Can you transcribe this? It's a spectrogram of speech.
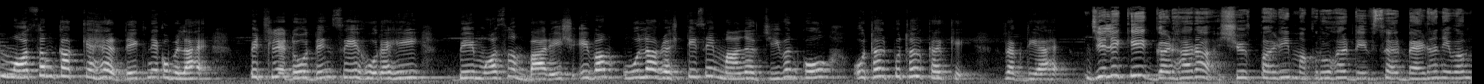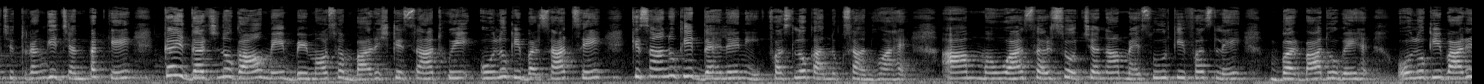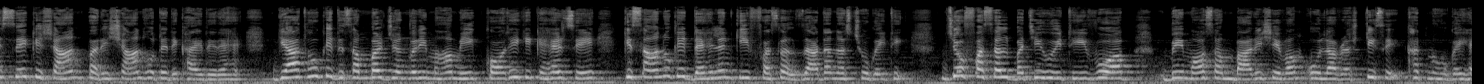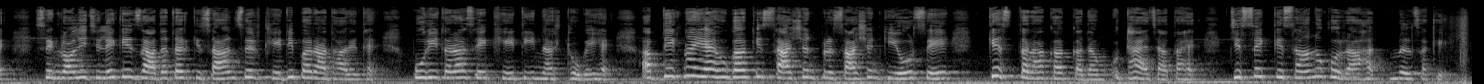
मौसम का कहर देखने को मिला है। पिछले दो दिन से हो रही बेमौसम बारिश एवं ओलावृष्टि से मानव जीवन को उथल पुथल करके रख दिया है। ज़िले के गढ़हरा शिवपड़ी मकरोहर, देवसर बैठन एवं चित्रंगी जनपद के कई दर्जनों गाँव में बेमौसम बारिश के साथ हुई। ओलों की बरसात से किसानों की दहलेनी फ़सलों का नुकसान हुआ है। आम, महुआ, सरसों, चना, मैसूर की फ़सलें बर्बाद हो गई हैं। ओलों की बारिश से किसान परेशान होते दिखाई दे रहे हैं। ज्ञात हो कि दिसंबर, जनवरी माह में कोहरे की कहर से किसानों के दहलन की फ़सल ज़्यादा नष्ट हो गई थी। जो फ़सल बची हुई थी, वो अब बेमौसम बारिश एवं ओलावृष्टि से खत्म हो गई है। सिंगरौली ज़िले के ज़्यादातर किसान सिर्फ़ खेती पर आधारित हैं। पूरी तरह से खेती नष्ट हो गई है। अब देखना यह होगा कि शासन प्रशासन की ओर से किस तरह का कदम उठाया जाता है, जिससे किसानों को राहत मिल सके।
